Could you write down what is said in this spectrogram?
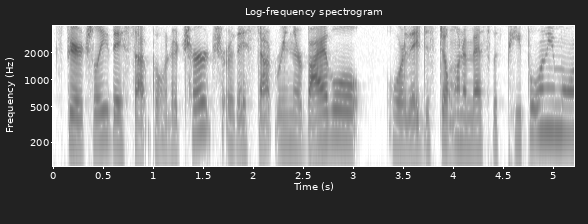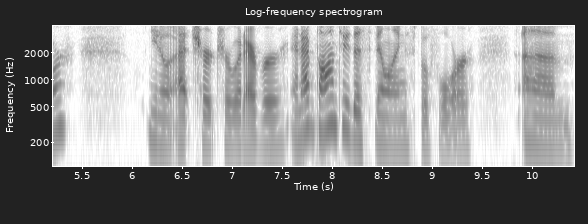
spiritually, they stop going to church or they stop reading their Bible or they just don't want to mess with people anymore, you know, at church or whatever. And I've gone through those feelings before. Um,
